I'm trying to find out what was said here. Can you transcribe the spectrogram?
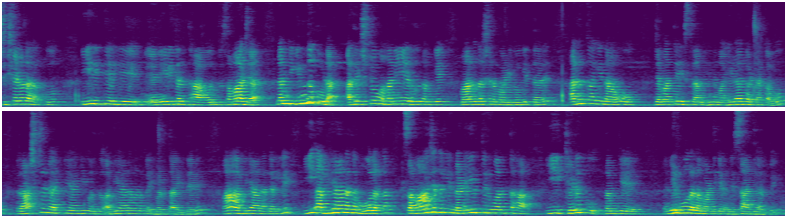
ಶಿಕ್ಷಣದ ಹಕ್ಕು ಈ ರೀತಿಯಲ್ಲಿ ನೀಡಿದಂತಹ ಒಂದು ಸಮಾಜ ನಮ್ಗೆ ಇಂದು ಕೂಡ ಅದೆಷ್ಟೋ ಮಹನೀಯರು ನಮಗೆ ಮಾರ್ಗದರ್ಶನ ಮಾಡಿ ಹೋಗಿದ್ದಾರೆ. ಅದಕ್ಕಾಗಿ ನಾವು ಜಮಾತೆ ಇಸ್ಲಾಂ ಹಿಂದ್ ಮಹಿಳಾ ಘಟಕವು ರಾಷ್ಟ್ರವ್ಯಾಪಿಯಾಗಿ ಒಂದು ಅಭಿಯಾನವನ್ನು ಕೈಗೊಳ್ತಾ ಇದ್ದೇವೆ. ಆ ಅಭಿಯಾನದಲ್ಲಿ ಈ ಅಭಿಯಾನದ ಮೂಲಕ ಸಮಾಜದಲ್ಲಿ ನಡೆಯುತ್ತಿರುವಂತಹ ಈ ಕೆಡುಕು ನಮಗೆ ನಿರ್ಮೂಲನ ಮಾಡಲಿಕ್ಕೆ ನಮಗೆ ಸಾಧ್ಯ ಆಗಬೇಕು.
